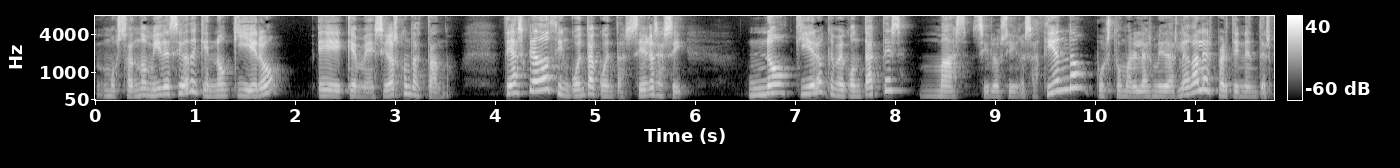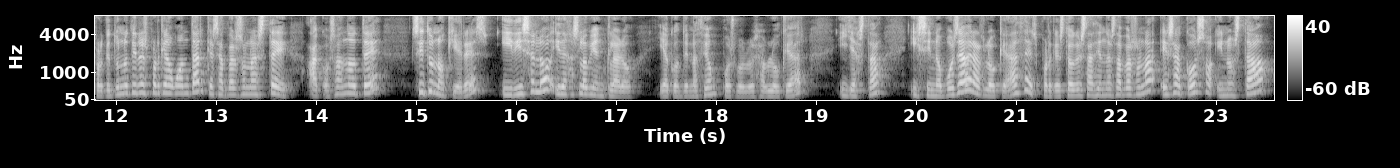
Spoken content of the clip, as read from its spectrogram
mostrando mi deseo de que no quiero eh, que me sigas contactando. Te has creado 50 cuentas, sigues así. No quiero que me contactes más. Si lo sigues haciendo, pues tomaré las medidas legales pertinentes, porque tú no tienes por qué aguantar que esa persona esté acosándote si tú no quieres. Y díselo y déjaselo bien claro. Y a continuación, pues vuelves a bloquear y ya está. Y si no, pues ya verás lo que haces, porque esto que está haciendo esta persona es acoso y no está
